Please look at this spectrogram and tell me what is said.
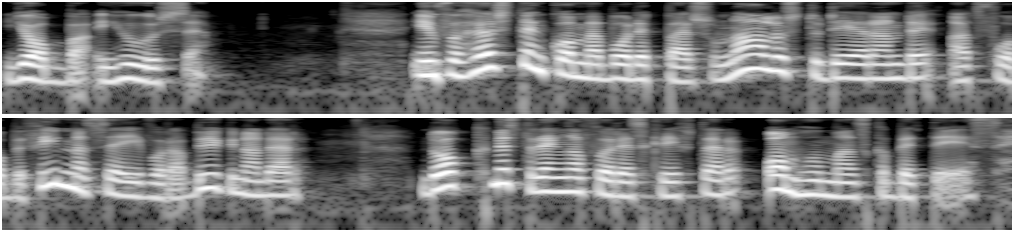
jobba i huset. Inför hösten kommer både personal och studerande att få befinna sig i våra byggnader, dock med stränga föreskrifter om hur man ska bete sig.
